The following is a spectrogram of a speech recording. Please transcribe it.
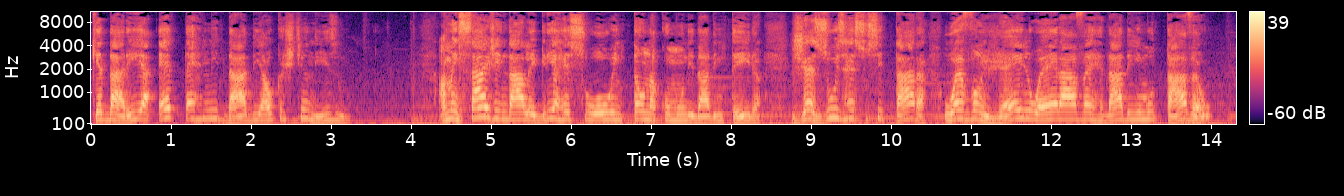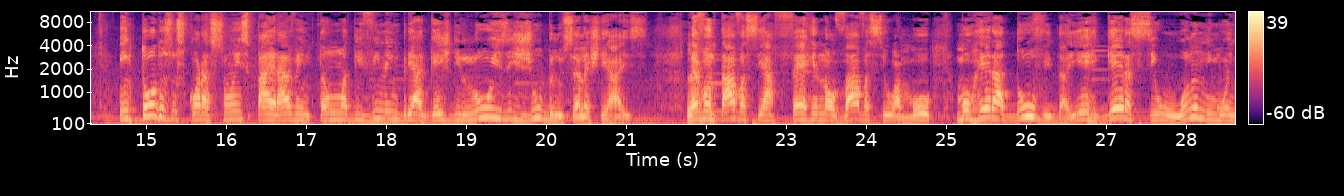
que daria eternidade ao cristianismo. A mensagem da alegria ressoou então na comunidade inteira. Jesus ressuscitara, o evangelho era a verdade imutável. Em todos os corações pairava então uma divina embriaguez de luz e júbilos celestiais. Levantava-se a fé, renovava-se o amor, morrera a dúvida e erguera-se o ânimo em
